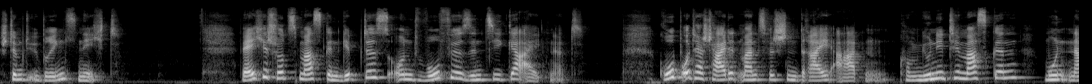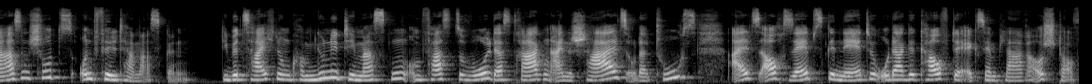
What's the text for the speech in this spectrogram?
stimmt übrigens nicht. Welche Schutzmasken gibt es und wofür sind sie geeignet? Grob unterscheidet man zwischen drei Arten: Community-Masken, Mund-Nasenschutz und Filtermasken. Die Bezeichnung Community-Masken umfasst sowohl das Tragen eines Schals oder Tuchs als auch selbstgenähte oder gekaufte Exemplare aus Stoff.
